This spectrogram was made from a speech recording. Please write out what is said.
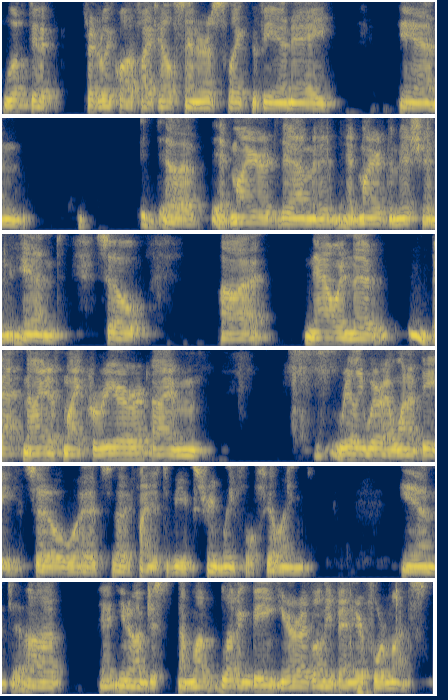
looked at federally qualified health centers like the VNA and uh, admired them and admired the mission. And so uh, now in the back nine of my career, I'm really where I want to be. So it's I find it to be extremely fulfilling. And, uh, and you know, I'm just I'm lo- loving being here. I've only been here four months.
